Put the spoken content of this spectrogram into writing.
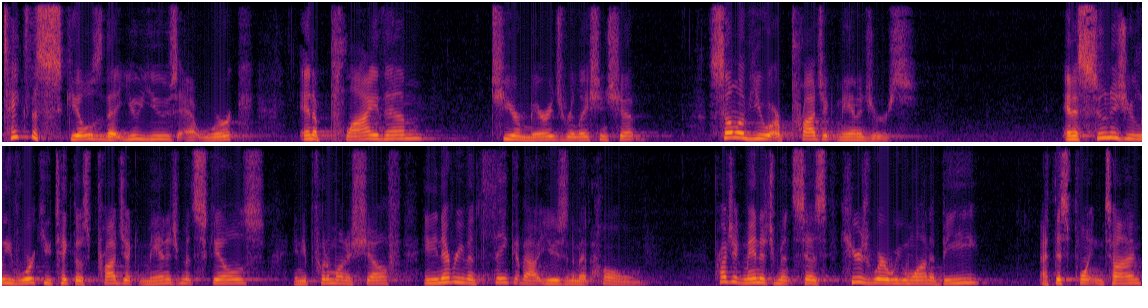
Take the skills that you use at work and apply them to your marriage relationship. Some of you are project managers. And as soon as you leave work, you take those project management skills and you put them on a shelf, and you never even think about using them at home. Project management says, here's where we want to be at this point in time,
